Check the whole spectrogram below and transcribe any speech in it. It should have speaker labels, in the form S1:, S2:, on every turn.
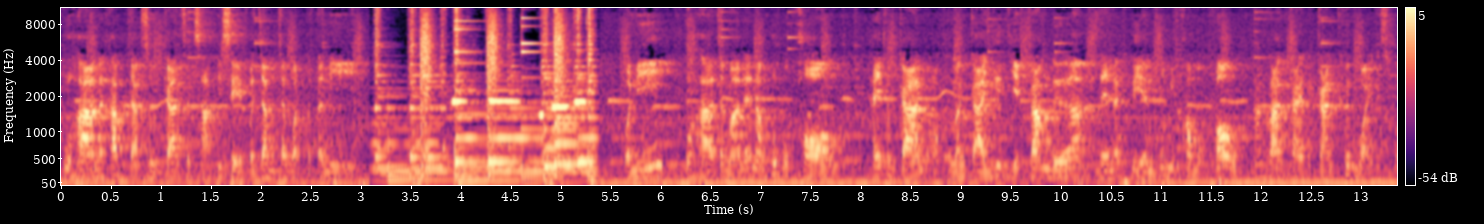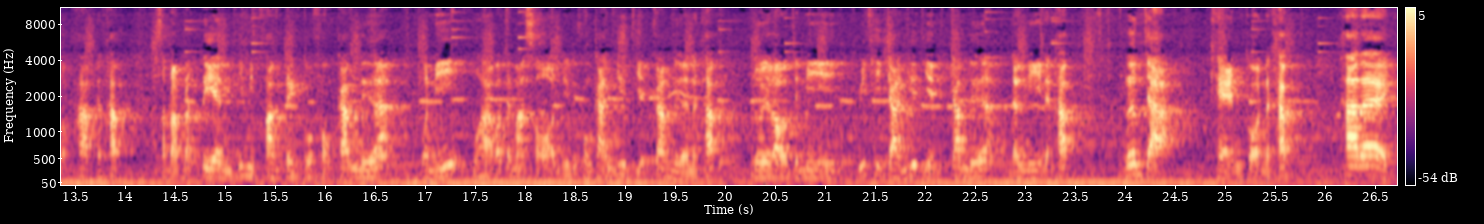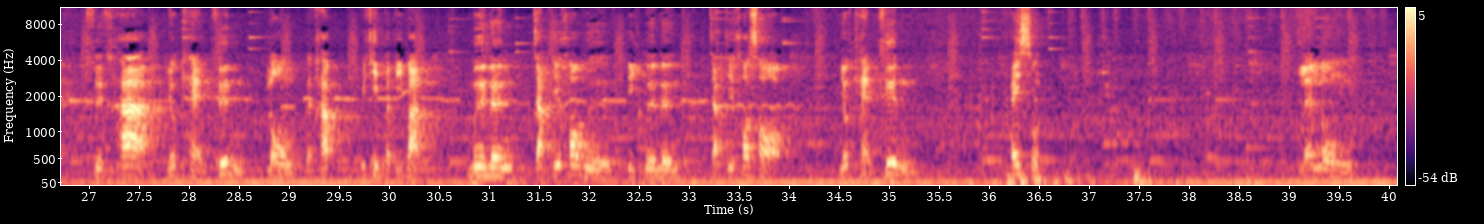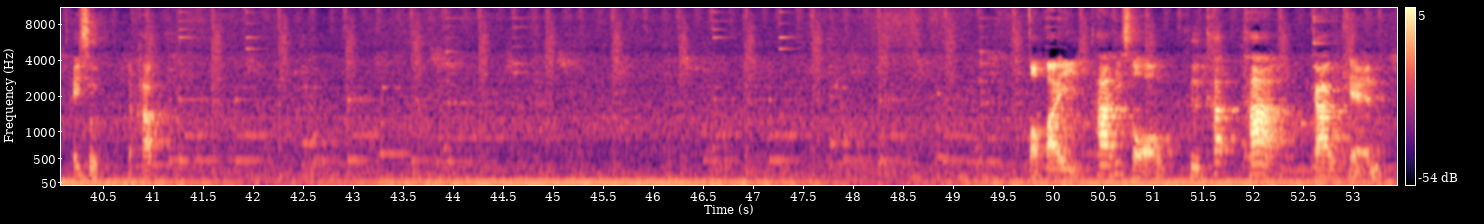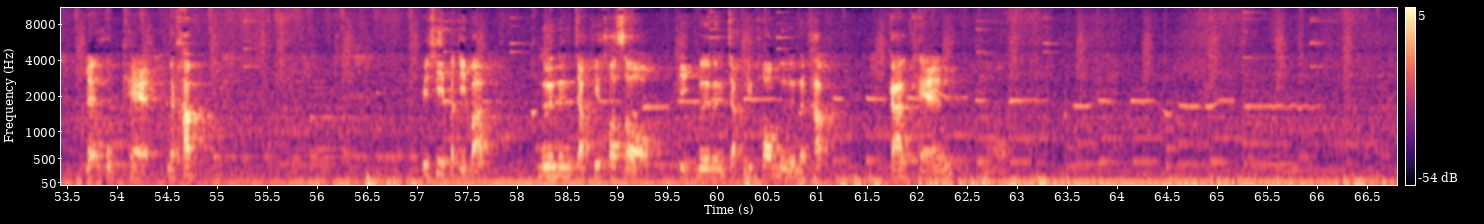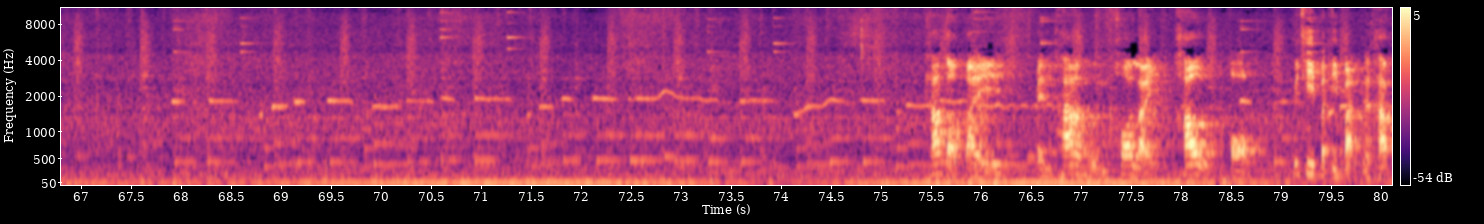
S1: ปูหานะครับจากสูตรการศึกษาพิเศษประจำจังหวัดปัตตานี วันนี้ครูฮาจะมาแนะนำผู้ปกครอง ให้ทำการออกกำลังกายยืดเหยียดกล้ามเนื้อ ในนักเรียนที่มีความบกพร่องทางร่างกายในการเคลื่อนไหวหรือสุขภาพนะครับสำหรับนักเรียนที่มีความเกรงตัวของกล้ามเนื้อ วันนี้ครูฮาก็จะมาสอนในเรื่องของการยืดเหยียดกล้ามเนื้อนะครับ โดยเราจะมีวิธีการยืดเหยียดกล้ามเนื้อดังนี้นะครับ เริ่มจากแขนก่อนนะครับท่าแรก คือท่ายกแขนขึ้นลงนะครับ วิธีปฏิบัติ มือหนึ่งจับที่ข้อมืออีกมือหนึ่งจับที่ข้อศอก ยกแขนขึ้นให้สุด และลงให้สุดนะครับต่อไปท่าที่ 2 คือท่าท่ากางแขนและหุบแขนนะครับ วิธีปฏิบัติมือหนึ่งจับที่ข้อศอก อีกมือหนึ่งจับที่ข้อมือนะครับ กางแขน ท่าต่อไปเป็นท่าหมุนข้อไหล่เข้าออกวิธีปฏิบัตินะครับ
